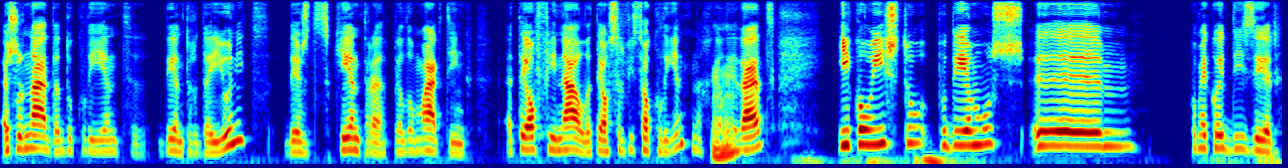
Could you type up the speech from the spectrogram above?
a jornada do cliente dentro da unit, desde que entra pelo marketing até ao final, até ao serviço ao cliente, na uhum. realidade, uhum. e com isto podemos, hum, como é que eu ia dizer,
